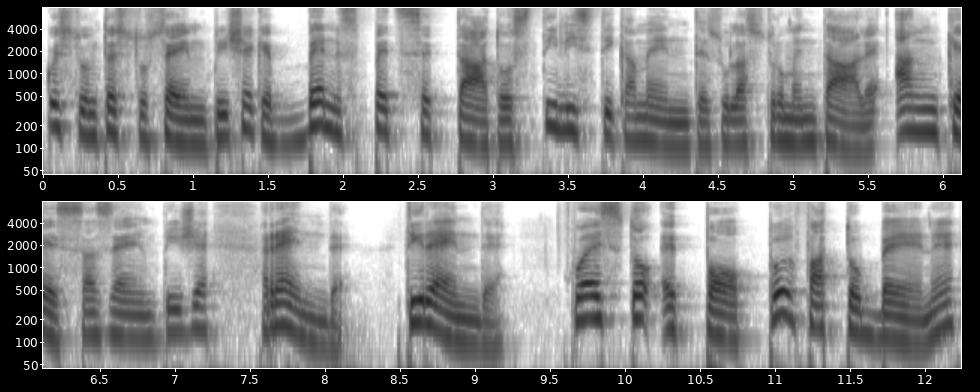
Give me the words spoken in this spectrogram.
questo è un testo semplice che ben spezzettato stilisticamente sulla strumentale, anch'essa semplice, rende, ti rende. Questo è pop fatto bene,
